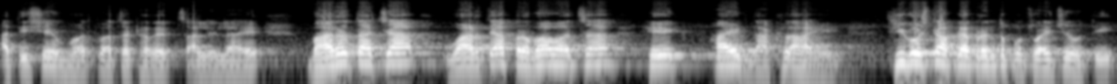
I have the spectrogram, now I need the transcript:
अतिशय महत्त्वाचं ठरत चाललेलं आहे. भारताच्या वाढत्या प्रभावाचा हे हा एक दाखला आहे. ही गोष्ट आपल्यापर्यंत पोचवायची होती.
